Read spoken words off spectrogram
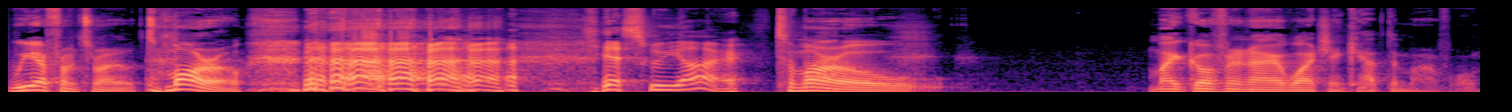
we are from Toronto. Tomorrow. Yes, we are. Tomorrow, my girlfriend and I are watching Captain Marvel.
